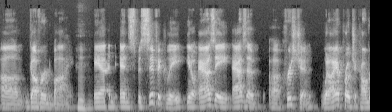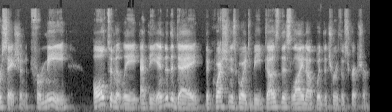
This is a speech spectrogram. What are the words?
um, governed by Mhm. and and specifically you know as a as a uh, christian when i approach a conversation for me ultimately at the end of the day the question is going to be does this line up with the truth of scripture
